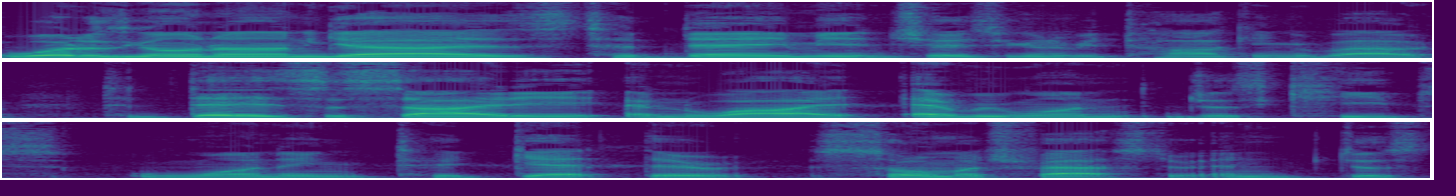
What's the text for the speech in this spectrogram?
What is going on, guys? Today, me and Chase are going to be talking about today's society and why everyone just keeps wanting to get there so much faster and just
